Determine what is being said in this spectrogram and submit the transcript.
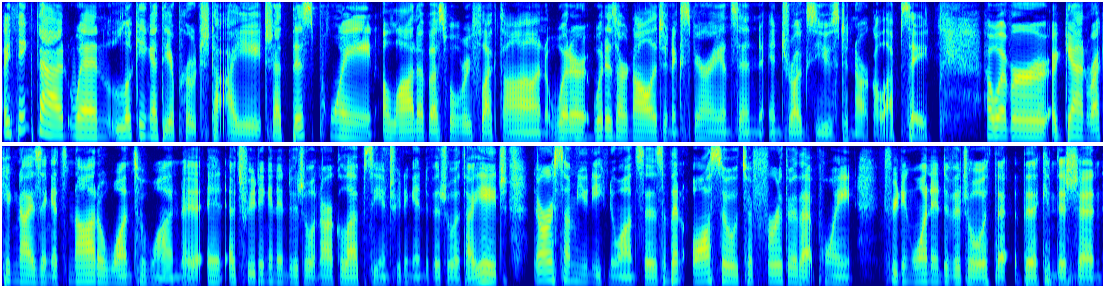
I think that when looking at the approach to IH, at this point, a lot of us will reflect on what are what is our knowledge and experience in, in drugs used in narcolepsy. However, again, recognizing it's not a one-to-one, eh, eh, treating an individual with narcolepsy and treating an individual with IH, there are some unique nuances. And then also to further that point, treating one individual with the, the condition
